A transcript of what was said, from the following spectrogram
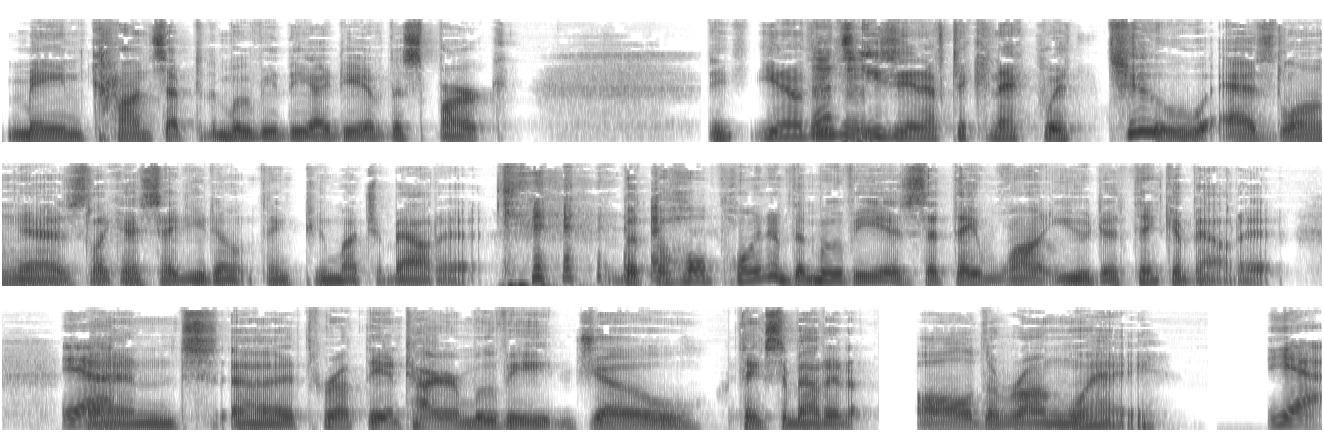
main concept of the movie, the idea of the spark, You know, that's Mhm. easy enough to connect with too, as long as, like I said, you don't think too much about it. but the whole point of the movie is that they want you to think about it. Yeah. And uh, throughout the entire movie, Joe thinks about it all the wrong way. Yeah.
